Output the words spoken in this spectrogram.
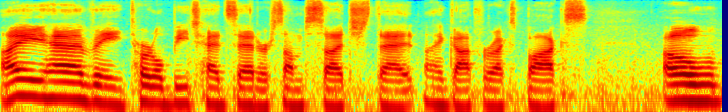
I have a Turtle Beach headset or some such that I got for Xbox. Oh,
